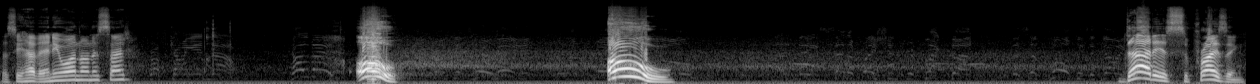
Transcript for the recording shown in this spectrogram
Does he have anyone on his side? Oh! Oh! That is surprising.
